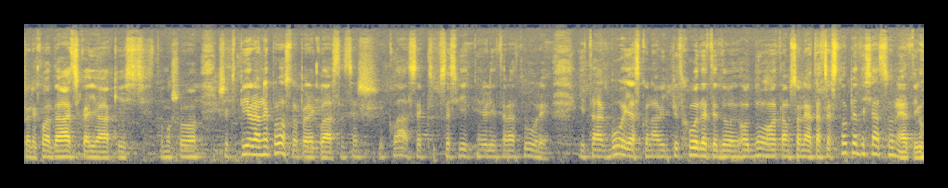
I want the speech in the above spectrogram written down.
перекладацька якість, тому що Шекспіра не просто перекласти, це ж класик всесвітньої літератури. І так боязко навіть підходити до одного там сонета. Це 150 сонетів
